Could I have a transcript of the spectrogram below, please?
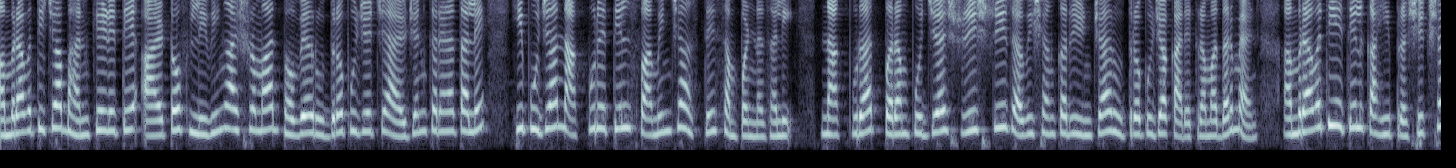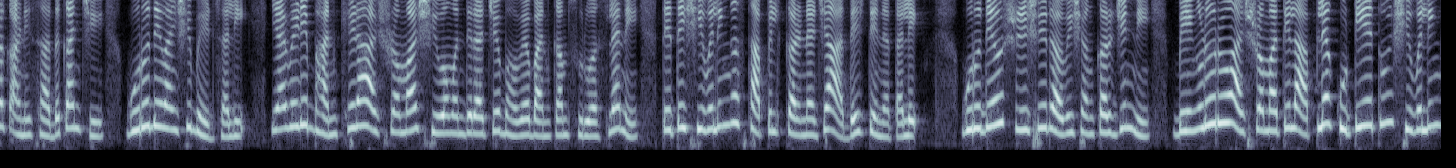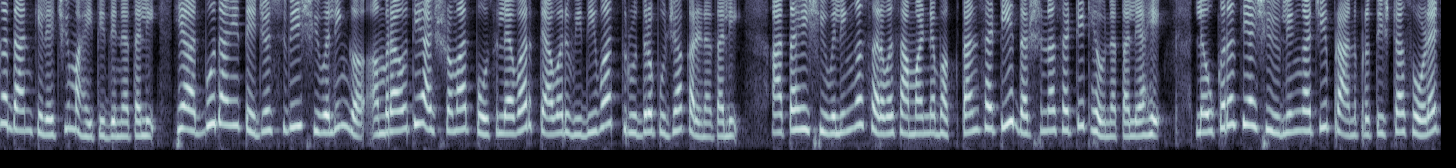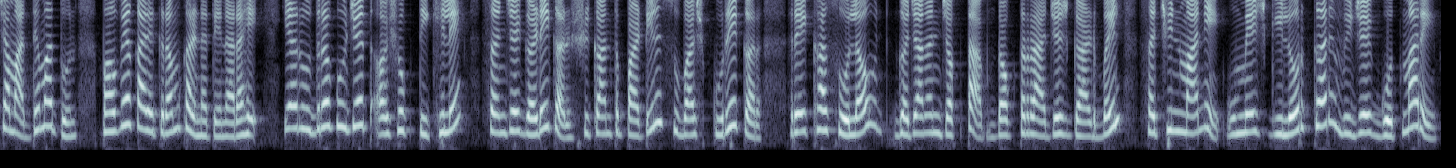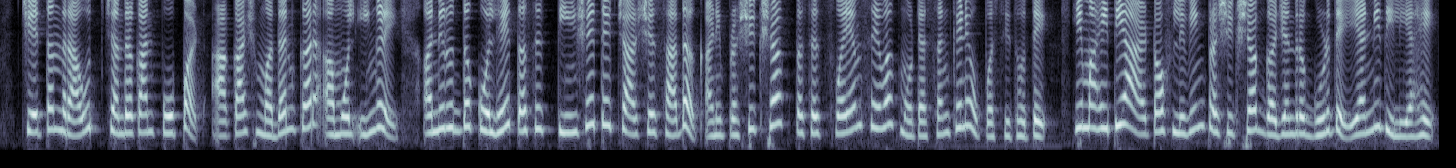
अमरावतीच्या भानखेड येथे art of living आश्रमात भव्य रुद्रपूजेचे आयोजन करण्यात आले. ही पूजा नागपूर येथील स्वामींच्या हस्ते संपन्न झाली. नागपुरात परमपूज्य श्री श्री रविशंकरजींच्या रुद्रपूजा कार्यक्रमादरम्यान अमरावती येथील काही प्रशिक्षक आणि साधकांची गुरुदेवांशी भेट झाली. यावेळी भानखेडा आश्रमात शिवमंदिराचे भव्य बांधकाम सुरू असल्याने तेथे शिवलिंग स्थापित करण्याचे आदेश देण्यात आले. गुरुदेव श्री श्री रविशंकरजींनी बेंगळुरू आश्रमातील आपल्या कुटियेतून शिवलिंग दान केल्याची माहिती देण्यात आली. हे अद्भुत आणि तेजस्वी शिवलिंग अमरावती आश्रमात पोहोचल्यावर त्यावर विधिवत रुद्रपूजा करण्यात आली. आता हे शिवलिंग सर्वसामान्य भक्तांसाठी दर्शनासाठी ठेवण्यात आले आहे. लवकरच या शिवलिंगाची प्राणप्रतिष्ठा सोहळ्याच्या माध्यमातून भव्य कार्यक्रम करण्यात येणार आहे. या रुद्रपूजेत अशोक तिखिले संजय गडेकर श्रीकांत पाटील सुभाष कुरेकर रेखा सोलव गजानन जगताप डॉक्टर राजेश गाडबैल सचिन माने उमेश गिलोरकर विजय गोतमारे चेतन राऊत चंद्रकांत पोपट आकाश मदनकर अमोल इंगळे अनिरुद्ध कोल्हे तसेच तीनशे ते चारशे साधक आणि प्रशिक्षक तसेच स्वयंसेवक मोठ्या संख्येने उपस्थित होते. ही माहिती आर्ट ऑफ लिव्हिंग प्रशिक्षक गजेंद्र गुडदे यांनी दिली आहे.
